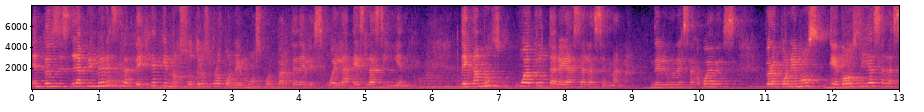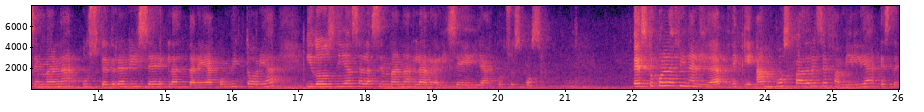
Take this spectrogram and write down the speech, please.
Entonces, la primera estrategia que nosotros proponemos por parte de la escuela es la siguiente. Dejamos cuatro tareas a la semana, de lunes a jueves. Proponemos que dos días a la semana usted realice la tarea con Victoria y dos días a la semana la realice ella con su esposa. Esto con la finalidad de que ambos padres de familia estén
